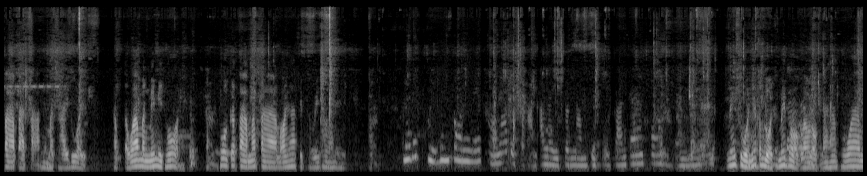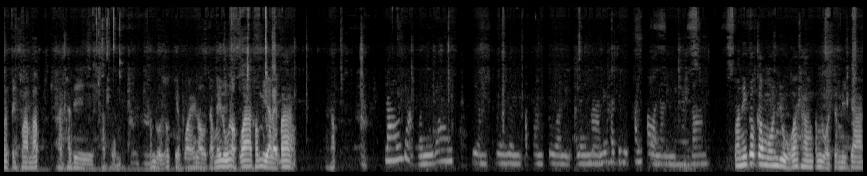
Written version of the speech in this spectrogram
ตราแปดสามเนี่ยมาใช้ด้วย ครับ แต่ว่ามันไม่มีโทษครับโทษก็ตามมาตรา150ทวีเท่านั้นเอง ไม่ได้คุยเบื้องต้นไหมคะว่าหลักฐานอะไรจนนำไปสู่การแจ้งข้อหานี้ในส่วนเนี้ยตำรวจเขาไม่บอกเราหรอกนะครับ เพราะว่ามันเป็นความลับทางคดีครับผมตำรวจเขาเก็บไว้เราจะไม่รู้หรอกว่าเขามีอะไรบ้างแล้วอย่างวันนี้ได้เตรียมเงินประกันตัวหรืออะไรมาไหมคะจะมีขั้นตอนอะไรยังไงบ้าง ตอนนี้ก็กังวลอยู่ว่าทางตำรวจจะมีการ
